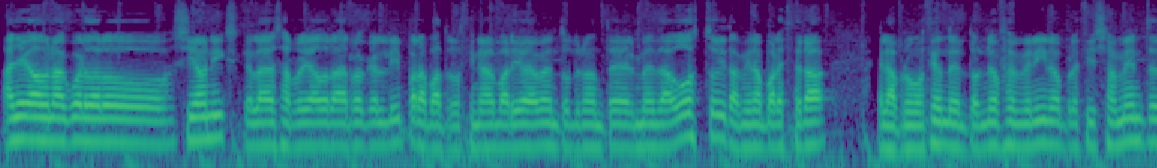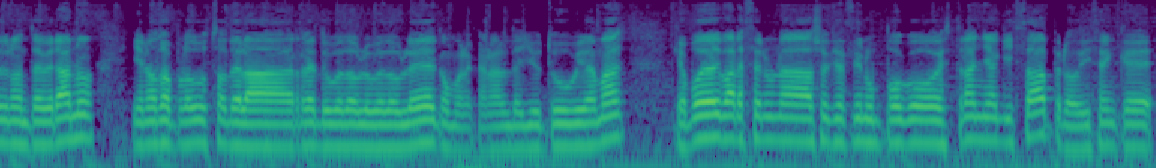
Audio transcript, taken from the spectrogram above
Ha llegado a un acuerdo los Sionix, que es la desarrolladora de Rocket League, para patrocinar varios eventos durante el mes de agosto y también aparecerá en la promoción del torneo femenino precisamente durante verano y en otros productos de la red WWE, como el canal de YouTube y demás, que puede parecer una asociación un poco extraña quizá, pero dicen que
